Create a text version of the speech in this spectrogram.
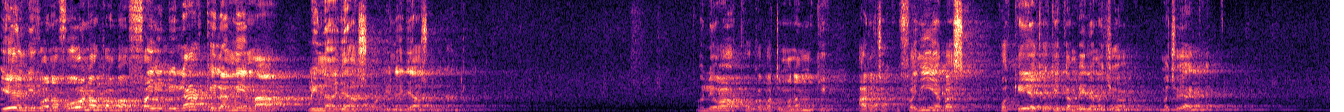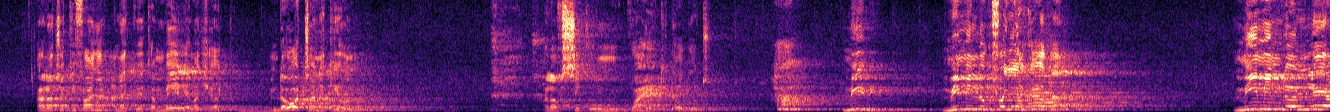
yeye ndivyo anavyoona kwamba faili lake la mema linajazwa linajazwa linaandikwa ole wako ukapata mwanamke anachokufanyia basi kwake yeye akakiweka mbele macho yake macho yake. Anachokifanya anakiweka mbele ya macho yake muda wote anakiona. Alafu siku mkwae kidogo tu. Ha mimi? Mimi nilikufanyia kadha? Mimi niliomlea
